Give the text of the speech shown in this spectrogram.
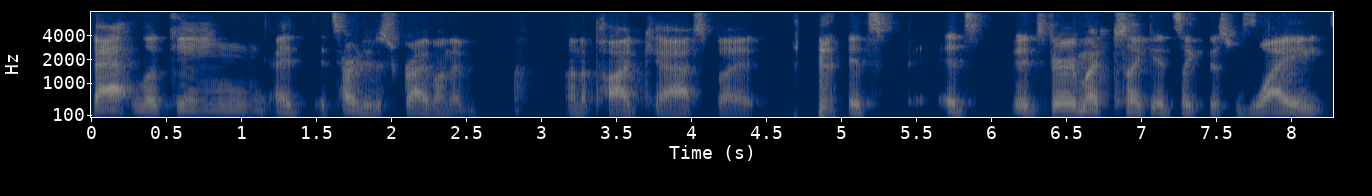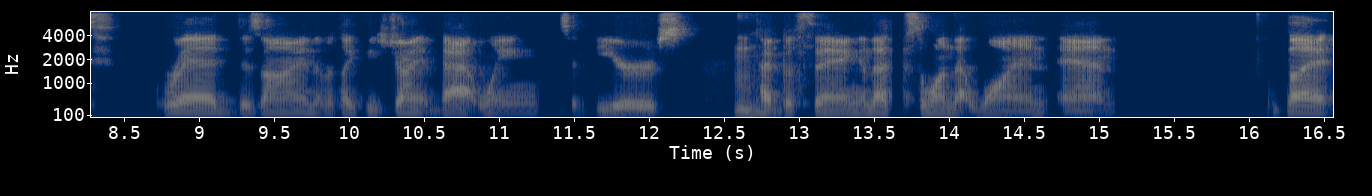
bat looking, it, it's hard to describe on a, on a podcast, but it's, it's, it's very much like, it's like this white, red design that with like these giant bat wings and ears Mhm. type of thing and that's the one that won and but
